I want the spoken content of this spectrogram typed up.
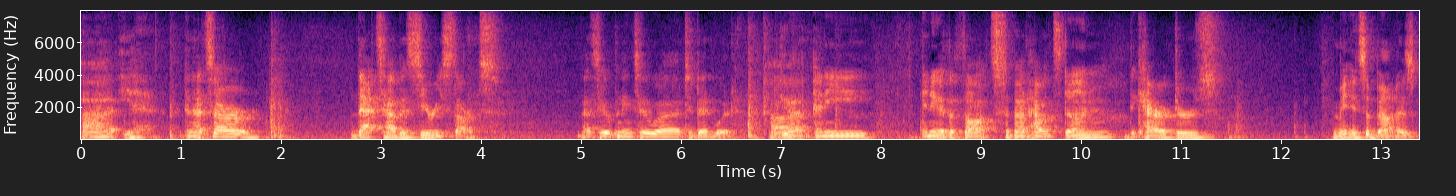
Uh, yeah, and that's our. That's how this series starts. That's the opening to uh, to Deadwood. Uh, Yeah. Any any other thoughts about how it's done? The characters. I mean, it's about as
